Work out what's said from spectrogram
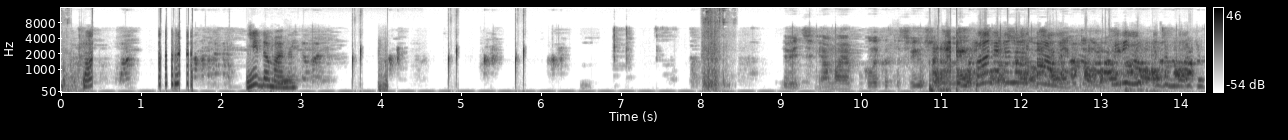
Пане, Ні до мене. Дивіться, я маю покликати свій особливий. Пане генерале, Сергій, за мною.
